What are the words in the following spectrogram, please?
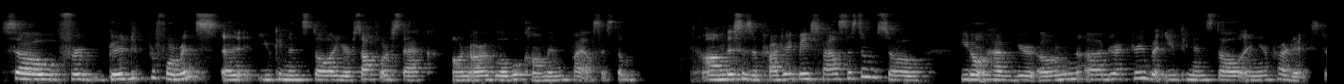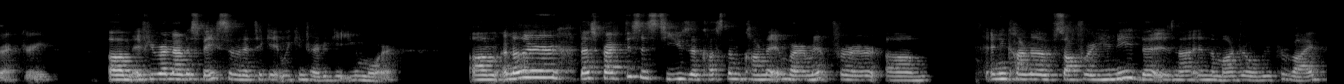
So for good performance, uh, you can install your software stack on our global common file system. Um, this is a project-based file system, so you don't have your own uh, directory, but you can install in your projects directory. Um, if you run out of space submit a ticket, we can try to get you more. Um, another best practice is to use a custom Conda environment for um, any kind of software you need that is not in the module we provide.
